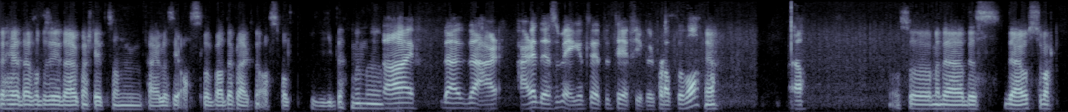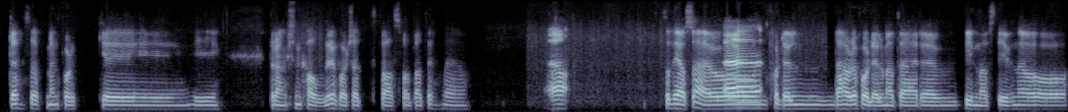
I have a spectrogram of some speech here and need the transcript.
det, er- det, er, sånn det er kanskje litt sånn feil å si asfaltplater, for det er jo ikke noe asfalt i det. Men uh... Nei, det er, det er, er det det som egentlig heter trefiberplate nå? Også, men det er, det, det er jo svarte, så, men folk i, i bransjen kaller det fortsatt for asfaltplater. Er Ja. så det også er jo Eh. fordelen Der har du fordelen med at det er eh, vindavstivende og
